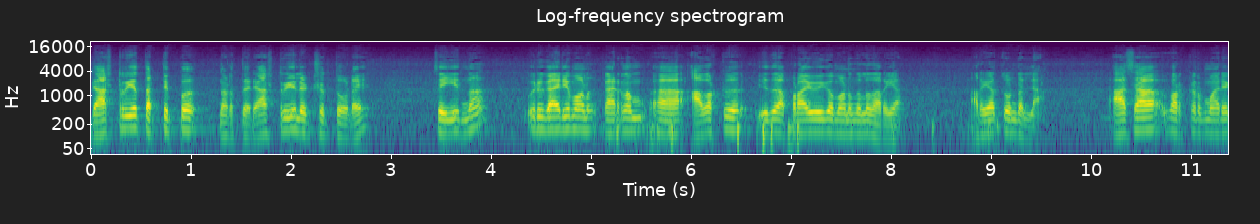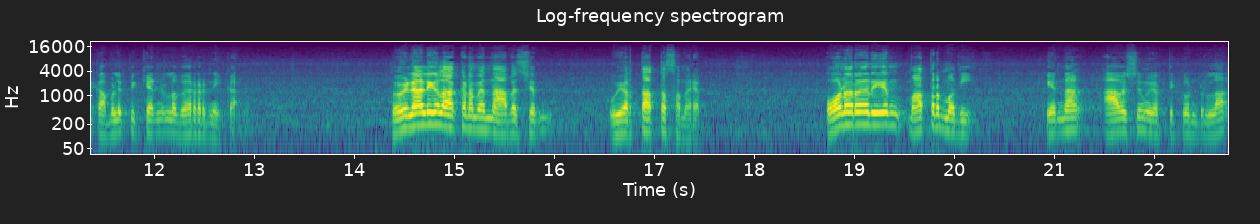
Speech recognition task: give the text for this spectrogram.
രാഷ്ട്രീയ തട്ടിപ്പ് നടത്തുക രാഷ്ട്രീയ ലക്ഷ്യത്തോടെ ചെയ്യുന്ന ഒരു കാര്യമാണ്. കാരണം അവർക്ക് ഇത് അപ്രായോഗികമാണെന്നുള്ളത് അറിയാം. അറിയാത്തതുകൊണ്ടല്ല ആശാ വർക്കർമാരെ കബളിപ്പിക്കാനുള്ള വേറൊരു നീക്കാണ്. തൊഴിലാളികളാക്കണമെന്ന ആവശ്യം ഉയർത്താത്ത സമരം. ഓണറേറിയം മാത്രം മതി എന്ന ആവശ്യം ഉയർത്തിക്കൊണ്ടുള്ള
